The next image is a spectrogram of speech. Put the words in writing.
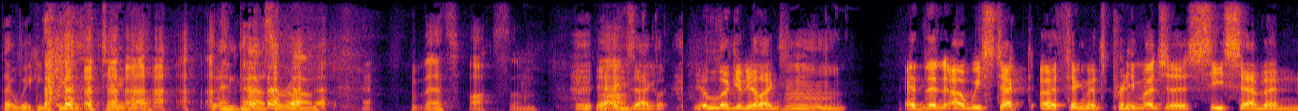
that we can keep at the table and pass around. that's awesome. yeah, Oh. exactly. You look at it, you're like, hmm. And then uh, we stuck a thing that's pretty much a C7.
